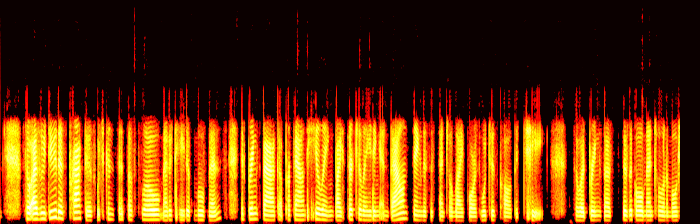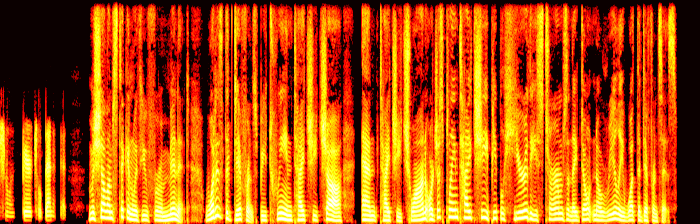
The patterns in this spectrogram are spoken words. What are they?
So as we do this practice, which consists of slow meditative movements, it brings back a profound healing by circulating and balancing this essential life force, which is called the chi. So it brings us physical, mental, and emotional and spiritual benefits. Michelle, I'm sticking with you for a minute. What is the difference between Tai Chi Chih and Tai Chi Chuan or just plain Tai Chi? People hear these terms and they don't know really what the difference is.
